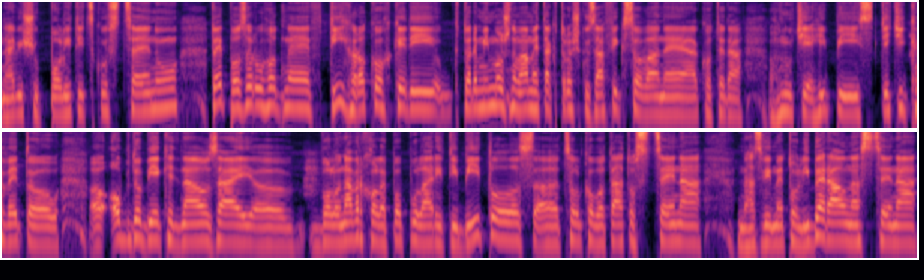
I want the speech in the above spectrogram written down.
najvyššiu politickú scénu. To je pozoruhodné v tých rokoch, kedy, ktoré my možno máme tak trošku zafixované ako teda teda hnutie hippies, deti kvetov, obdobie, keď naozaj bolo na vrchole popularity Beatles, celkovo táto scéna, nazvime to liberálna scéna,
